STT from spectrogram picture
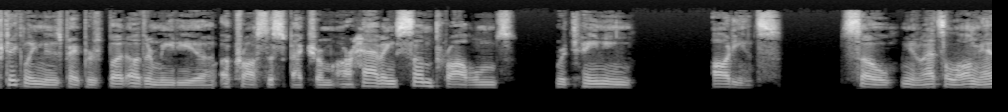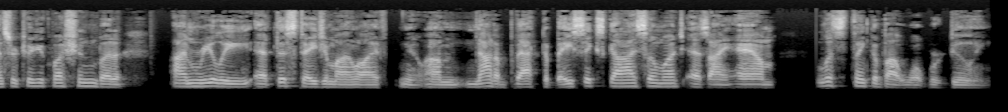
particularly newspapers, but other media across the spectrum are having some problems retaining audience. So, you know, that's a long answer to your question, but I'm really at this stage in my life, you know, I'm not a back to basics guy so much as I am. Let's think about what we're doing.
